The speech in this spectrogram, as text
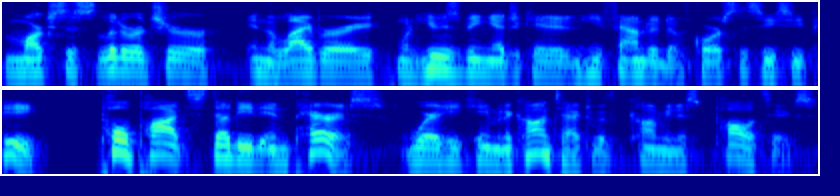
Marxist literature in the library when he was being educated and he founded of course the CCP. Pol Pot studied in Paris, where he came into contact with communist politics.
